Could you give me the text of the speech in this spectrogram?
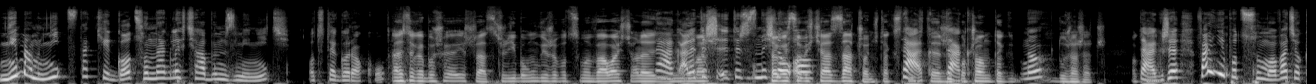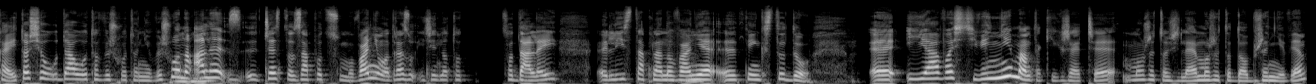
Nie mam nic takiego, co nagle chciałabym zmienić od tego roku. Ale czekaj, bo jeszcze- raz, czyli bo mówisz, że podsumowałaś, ale Tak, nie ale masz też, też z myślą czegoś, co o... byś chciała zacząć, tak Tak, stricte, że tak. początek, No. duża rzecz. Okej. Tak, że fajnie podsumować, okej, to się udało, to wyszło, to nie wyszło, no Mhm. ale z, często za podsumowaniem od razu idzie, no to co dalej? Lista, planowanie, y, things to do. E, I ja właściwie nie mam takich rzeczy, może to źle, może to dobrze, nie wiem,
